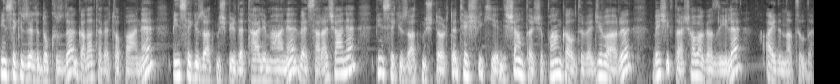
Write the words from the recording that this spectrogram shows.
1859'da Galata ve Tophane, 1861'de Talimhane ve Saraçhane, 1864'te Teşvikiye, Nişantaşı, Pankaltı ve civarı Beşiktaş hava gazı ile aydınlatıldı.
